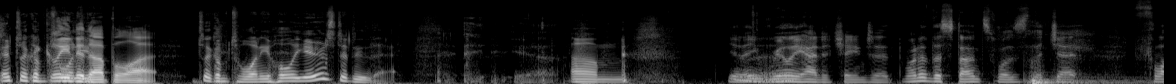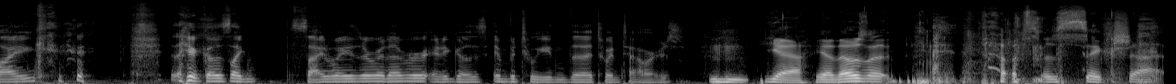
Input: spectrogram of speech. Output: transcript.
It took them cleaned 20, it up a lot. Took them 20 whole years to do that. Yeah. Um, Yeah, they really had to change it. One of the stunts was the jet flying. it goes like sideways or whatever, and it goes in between the twin towers. Mm-hmm. yeah, yeah, that was a that was a sick shot.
